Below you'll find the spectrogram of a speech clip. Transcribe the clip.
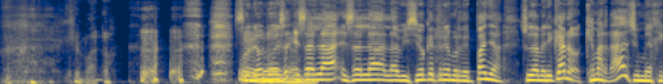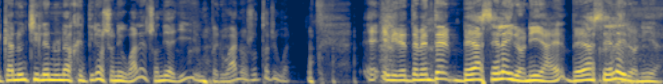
Qué malo. Si Bueno, no, no, es- esa, es la, esa es la, la visión que tenemos de España. Sudamericano, qué más da? Si un mexicano, un chileno, un argentino son iguales, son de allí, un peruano, son todos iguales. Eh, evidentemente, véase la ironía, ¿eh? Véase la ironía.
